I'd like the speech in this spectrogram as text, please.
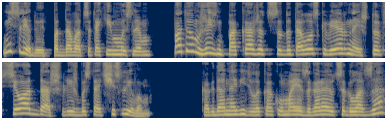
Не следует поддаваться таким мыслям. Потом жизнь покажется до того скверной, что все отдашь, лишь бы стать счастливым». Когда она видела, как у Майя загораются глаза,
